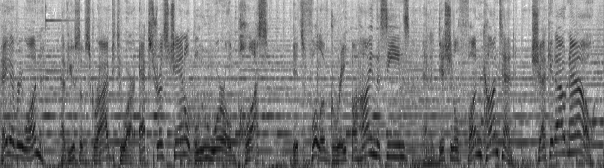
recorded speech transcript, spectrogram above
Hey everyone! Have you subscribed to our extras channel, Blue World Plus? It's full of great behind the scenes and additional fun content. Check it out now!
